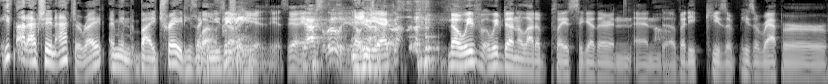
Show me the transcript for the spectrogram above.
he's not actually an actor, right? I mean, by trade, he's like Well, a no, musician. he is. He is. Yeah, Yeah, yeah. absolutely. No, Yeah. he acted. no, we've we've done a lot of plays together, and and uh, but he he's a he's a rapper.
